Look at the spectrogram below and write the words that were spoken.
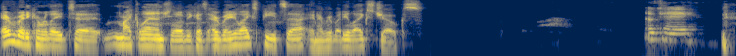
everybody can relate to Michelangelo because everybody likes pizza and everybody likes jokes. Okay.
